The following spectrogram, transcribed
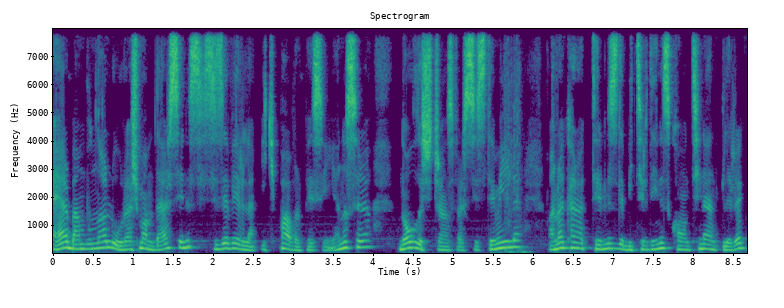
Eğer ben bunlarla uğraşmam derseniz size verilen iki Power Pass'in yanı sıra Knowledge Transfer sistemi ile ana karakterinizle bitirdiğiniz kontinentlere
